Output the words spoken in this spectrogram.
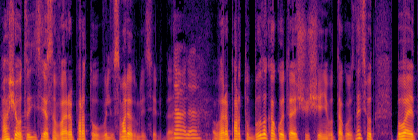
А вообще, вот интересно, в аэропорту, вы самолетом летели, да? Да, да. В аэропорту было какое-то ощущение вот такое, знаете, вот бывает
